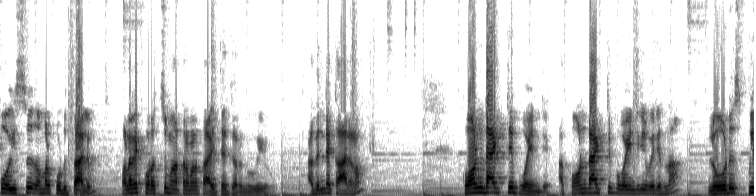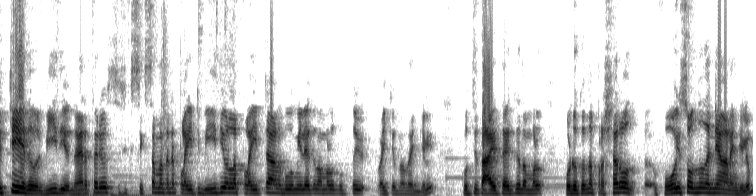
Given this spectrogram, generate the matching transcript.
ഫോഴ്സ് നമ്മൾ കൊടുത്താലും വളരെ കുറച്ച് മാത്രമാണ് താഴത്തേക്ക് ഇറങ്ങുകയുള്ളൂ. അതിന്റെ കാരണം കോണ്ടാക്റ്റ് പോയിന്റ് ആ കോണ്ടാക്റ്റ് പോയിന്റിൽ വരുന്ന ലോഡ് സ്പ്ലിറ്റ് ചെയ്ത ഒരു വീതി നേരത്തെ ഒരു സിക്സ് എം എത്തിന്റെ പ്ലേറ്റ് വീതിയുള്ള പ്ലേറ്റാണ് ഭൂമിയിലേക്ക് നമ്മൾ കുത്തി വയ്ക്കുന്നതെങ്കിൽ കുത്തി താഴത്തേക്ക് നമ്മൾ കൊടുക്കുന്ന പ്രഷർ ഫോഴ്സ് ഒന്ന് തന്നെയാണെങ്കിലും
